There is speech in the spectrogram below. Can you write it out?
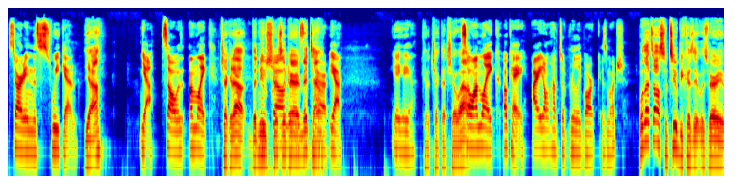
starting this weekend. Yeah. Yeah. So I'm like, Check it out. The new, new, show, Grisly new Pear in Midtown. Pear. Yeah. Yeah, yeah, yeah. Gotta check that show out. So I'm like, okay, I don't have to really bark as much. Well, that's awesome too because it was very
